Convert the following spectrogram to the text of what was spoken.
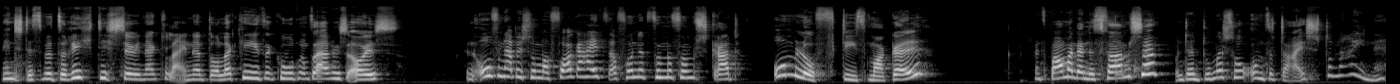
Mensch, das wird so richtig schöner, kleiner, toller Käsekuchen, sage ich euch. Den Ofen habe ich schon mal vorgeheizt auf 155 Grad Umluft diesmal, gell? Jetzt brauchen wir dann das Förmchen und dann tun wir schon unsere Teig da rein, ne?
